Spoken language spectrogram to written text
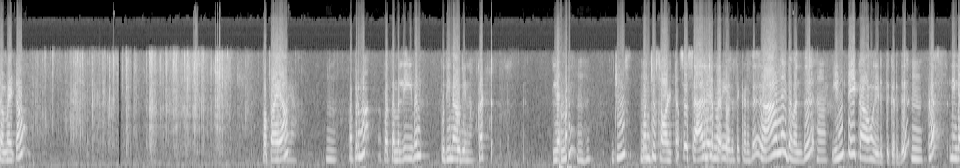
tomato papaya அப்புறமா கொத்தமல்லி ஈவன் புதினா. கட் லெமன் ஜூஸ் கொஞ்சம் சால்ட் சோ சாலட் மாதிரி எடுத்துக்கிறது சாலட வந்து. இன்டேக்காவும் எடுத்துக்கிறது. பிளஸ் நீங்க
